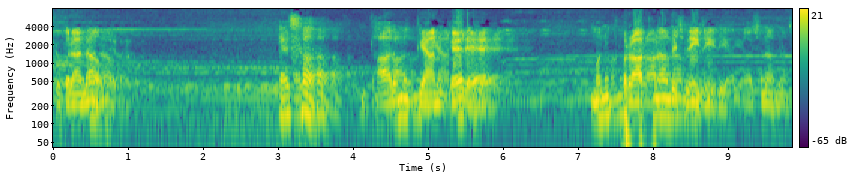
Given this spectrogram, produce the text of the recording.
ਸ਼ੁਕਰਾਨਾ ਹੋਵੇਗਾ। ਐਸਾ ਧਾਰਮਿਕ ਗਿਆਨ ਕਹਿ ਰਿਹਾ ਹੈ, ਮਨੁੱਖ ਪ੍ਰਾਰਥਨਾ ਦੇ ਵਿੱਚ ਨਹੀਂ ਜੀ ਰਿਹਾ ਵਾਸ਼ਨਾ ਦੇ ਚ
